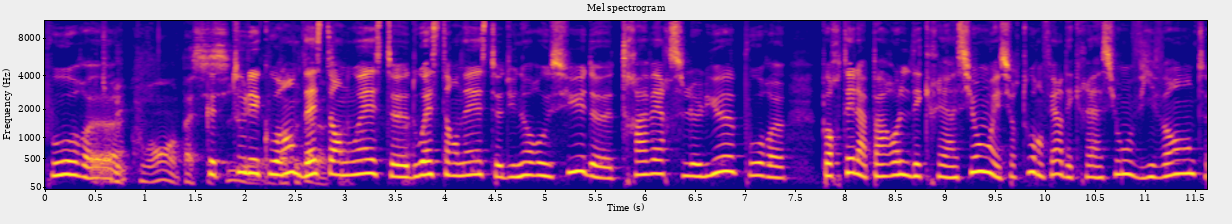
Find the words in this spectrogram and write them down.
pour euh, tous les courants que tous les courants d'est en ouest, d'ouest en est, du nord au sud euh, traversent le lieu pour euh, porter la parole des créations et surtout en faire des créations vivantes,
